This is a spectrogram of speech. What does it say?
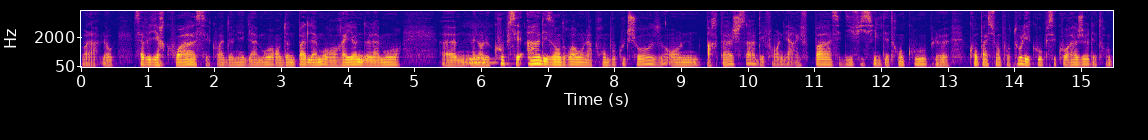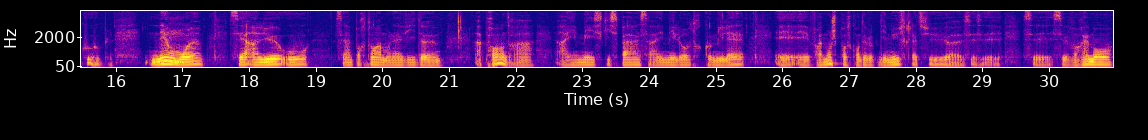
voilà, donc ça veut dire quoi? C'est quoi donner de l'amour? On ne donne pas de l'amour, on rayonne de l'amour. Euh, mais dans le mm. couple, c'est un des endroits où on apprend beaucoup de choses. On partage ça. Des fois, on n'y arrive pas. C'est difficile d'être en couple. Compassion pour tous les couples. C'est courageux d'être en couple. Néanmoins, c'est un lieu où c'est important, à mon avis, d'apprendre à, à, aimer ce qui se passe, à aimer l'autre comme il est. Et, vraiment, je pense qu'on développe des muscles là-dessus. Euh, c'est vraiment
